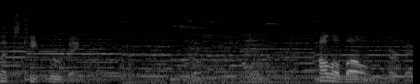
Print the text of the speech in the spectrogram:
Let's keep moving. Hollow bone, perfect.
